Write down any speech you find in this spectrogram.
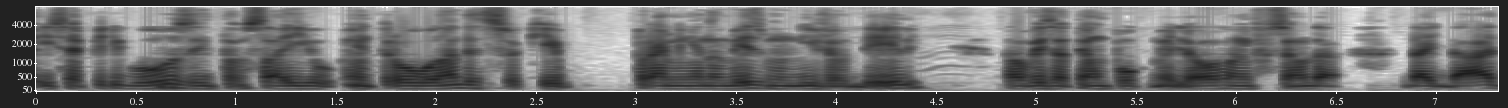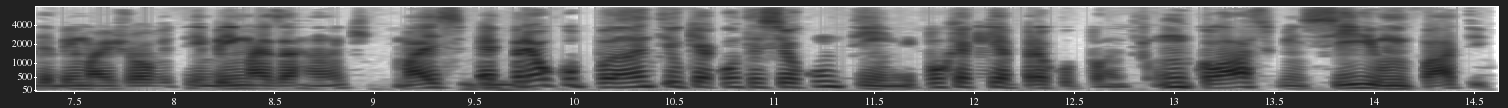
isso é perigoso, então saiu, entrou o Anderson, que para mim é no mesmo nível dele, talvez até um pouco melhor em função da, da idade, é bem mais jovem, tem bem mais arranque. Mas é preocupante o que aconteceu com o time. Por que, que é preocupante? Um clássico em si, um empate,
